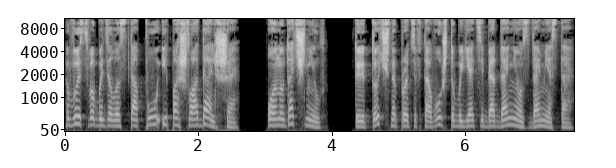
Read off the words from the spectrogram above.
высвободила стопу и пошла дальше. Он уточнил, «Ты точно против того, чтобы я тебя донес до места?»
